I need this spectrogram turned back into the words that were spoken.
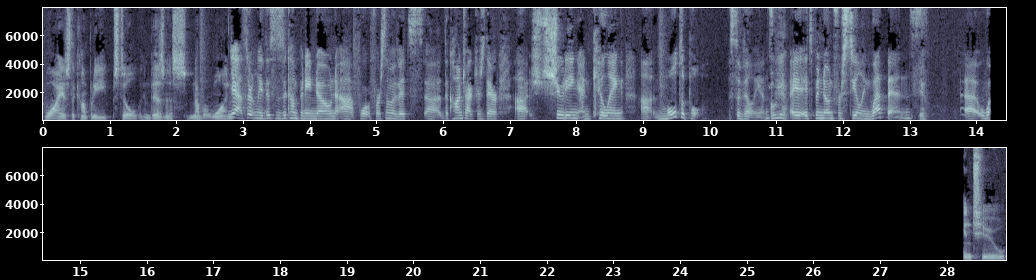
why is the company still in business? Number one. Yeah, certainly. This is a company known uh, for for some of its uh, the contractors there uh, shooting and killing uh, multiple civilians. Oh yeah. It's been known for stealing weapons. Yeah. Into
